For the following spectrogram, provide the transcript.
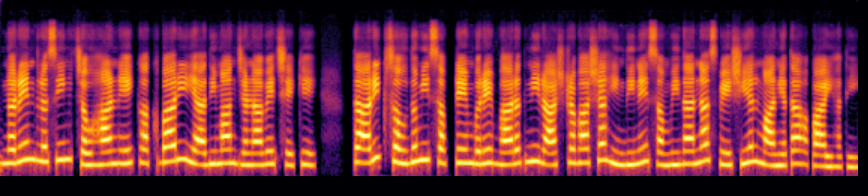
નરેન્દ્રસિંહ ચૌહાણ એક અખબારી યાદીમાં જણાવે છે કે, તારીખ ચૌદમી સપ્ટેમ્બરે ભારતની રાષ્ટ્રભાષા હિન્દીને સંવિધાનના સ્પેશિયલ માન્યતા અપાઈ હતી.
